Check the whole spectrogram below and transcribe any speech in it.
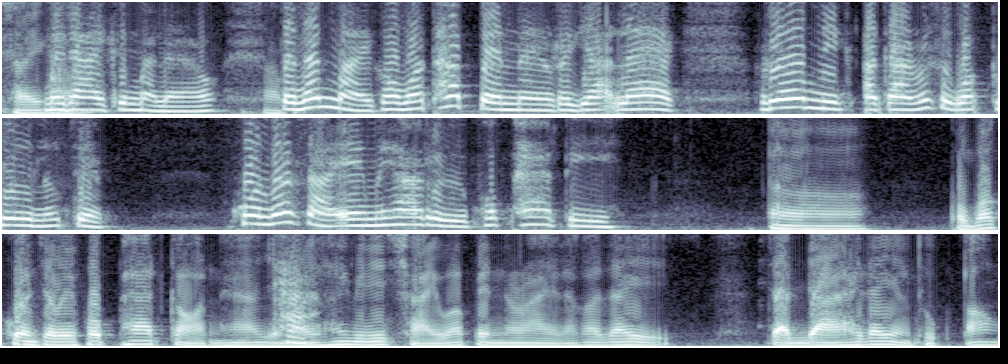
ใช่ครับไม่ได้ขึ้นมาแล้ว ครับ แต่นั่นหมายความว่าถ้าเป็นในระยะแรก เริ่มมีอาการรู้สึกว่ากลืนแล้วเจ็บ ควรรักษาเองไหมคะ หรือพบแพทย์ดี เอ่อ ผมว่าควรจะไปพบแพทย์ก่อนนะฮะอย่างค่ะไรให้วินิจฉัยว่าเป็นอะไรแล้วก็ได้จัดยาให้ได้อย่างถูกต้อง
